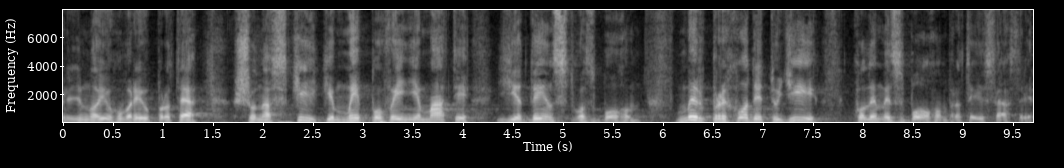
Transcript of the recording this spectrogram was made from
переді мною говорив про те, що наскільки ми повинні мати єдинство з Богом. Мир приходить тоді, коли ми з Богом, брати і сестри.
